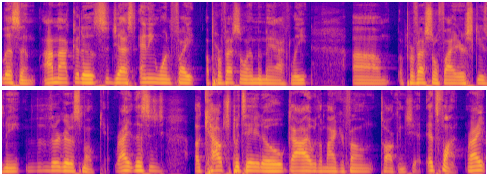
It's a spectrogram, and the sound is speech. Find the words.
Listen, I'm not going to suggest anyone fight a professional MMA athlete, um, a professional fighter, excuse me. They're going to smoke you, right? This is a couch potato guy with a microphone talking shit. It's fun, right?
